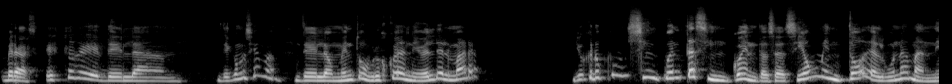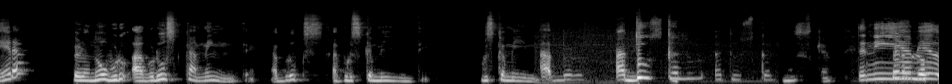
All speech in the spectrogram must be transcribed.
verás, esto de, de la, de cómo se llama, del aumento brusco del nivel del mar, yo creo que un 50-50, o sea, sí aumentó de alguna manera, pero no bru- abruscamente, abrux, abruscamente, bruscamente. Adúscalo. Tenía Pero miedo,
